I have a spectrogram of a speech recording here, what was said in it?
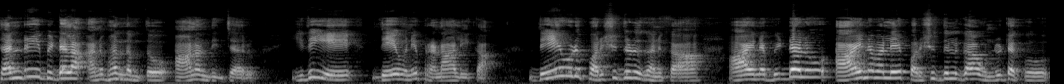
తండ్రి బిడ్డల అనుబంధంతో ఆనందించారు. ఇదియే దేవుని ప్రణాళిక. దేవుడు పరిశుద్ధుడు గనుక ఆయన బిడ్డలు ఆయన వల్లే పరిశుద్ధులుగా ఉండుటకు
